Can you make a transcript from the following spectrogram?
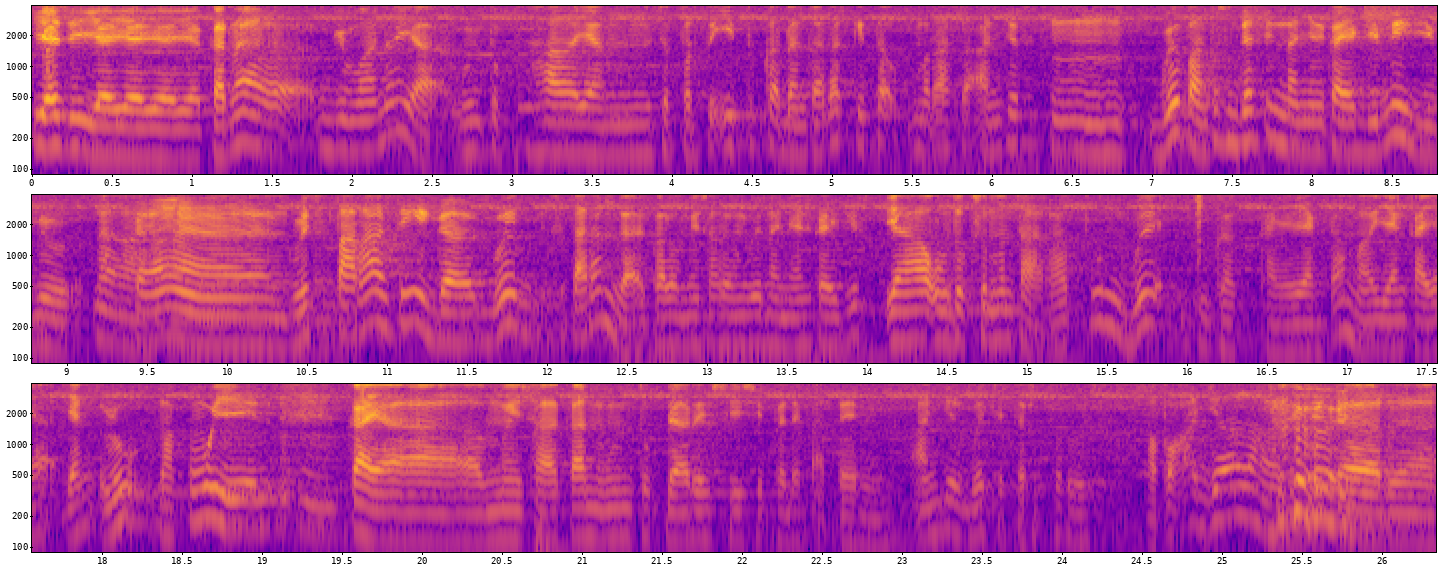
Iya sih, ya, ya, ya, ya. Karena gimana ya untuk hal yang seperti itu kadang-kadang kita merasa anjir. Hmm. Gue pantas enggak sih nanya kayak gini gitu. Nah. Kan, gue setara sih, gak, gue setara nggak kalau misalnya gue nanya kayak gitu. Ya untuk sementara pun gue juga kayak yang sama, yang kayak yang lu lakuin. Kayak misalkan untuk dari sisi PDKT nih, anjir gue cecer terus. Apa aja lah cecer.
